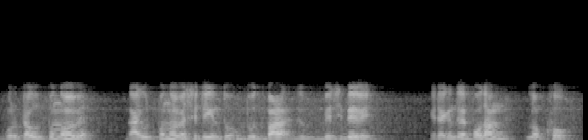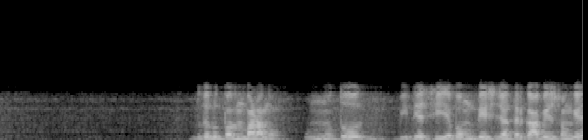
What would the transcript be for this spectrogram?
গরুটা উৎপন্ন হবে, গাই উৎপন্ন হবে, সেটি কিন্তু দুধ বাড়া বেশি দেবে। এটা কিন্তু এর প্রধান লক্ষ্য। দুধের উৎপাদন বাড়ানো। উন্নত বিদেশি এবং দেশি জাতের গাভীর সঙ্গে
